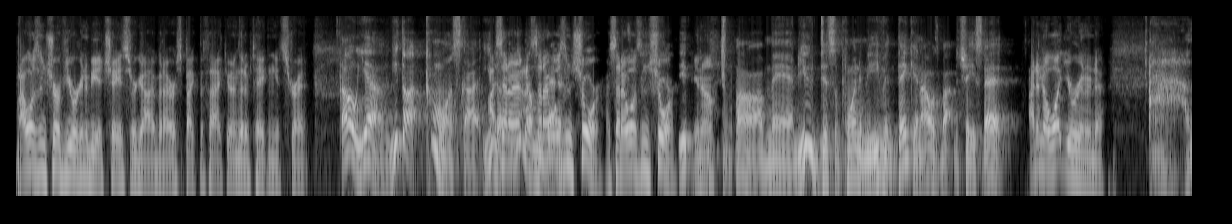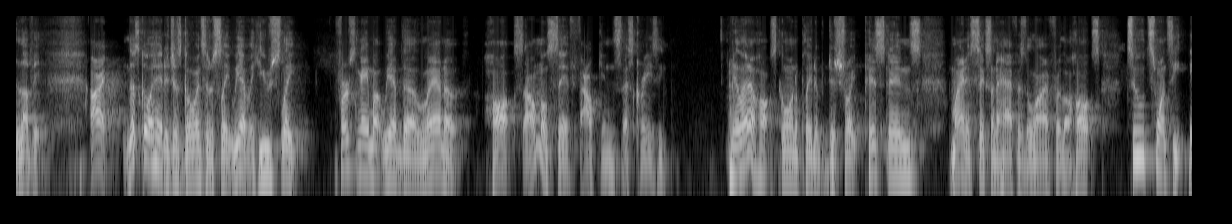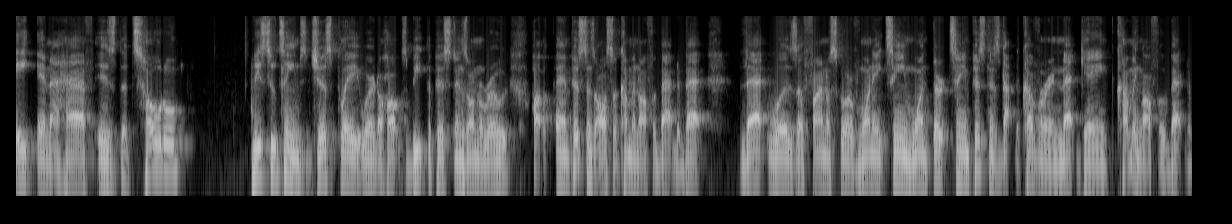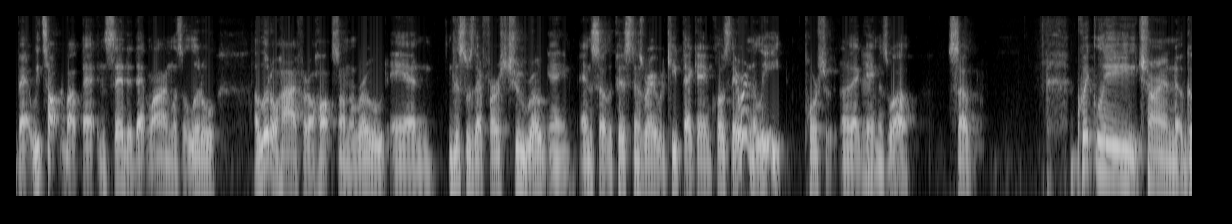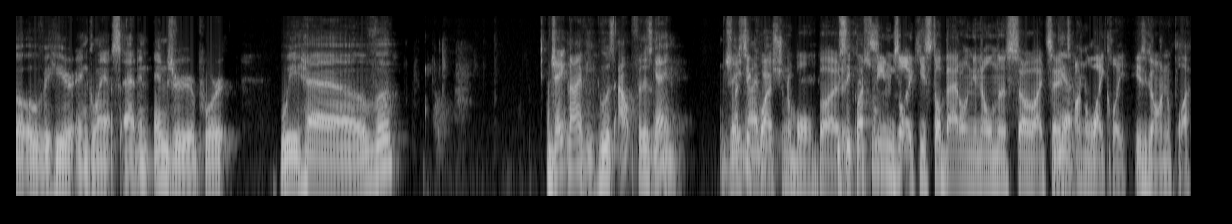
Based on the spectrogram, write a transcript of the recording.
I wasn't sure if you were going to be a chaser guy, but I respect the fact you ended up taking it straight. Oh yeah, you thought? Come on, Scott. You I know, said I, I said I wasn't sure. I said I wasn't sure. You, you, know? Oh man, you disappointed me even thinking I was about to chase that. I didn't know what you were going to do. Ah, I love it. All right, let's go ahead and just go into the slate. We have a huge slate. First game up, we have the Atlanta Hawks. I almost said Falcons. That's crazy. The Atlanta Hawks going to play the Detroit Pistons. Minus six and a half is the line for the Hawks. 228 and a half is the total. These two teams just played where the Hawks beat the Pistons on the road. And Pistons also coming off a back to back. That was a final score of 118, 113. Pistons got the cover in that game coming off of a back to back. We talked about that and said that that line was a little a little high for the Hawks on the road and this was their first true road game. And so the Pistons were able to keep that game close. They were in the lead portion of that mm. game as well. So Quickly trying to go over here and glance at an injury report. We have Jaden Ivey, who is out for this game. Jaden I see Ivey. questionable, but see questionable? it seems like he's still battling an illness, so I'd say yeah. it's unlikely he's going to play.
